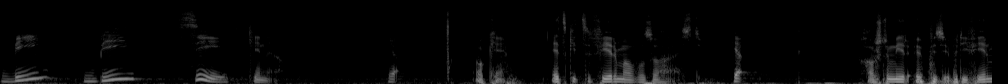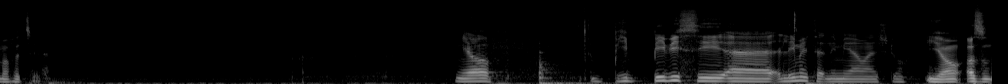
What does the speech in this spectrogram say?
B, B, C. Genau. Ja. Okay. Jetzt gibt es eine Firma, die so heißt. Ja. Kannst du mir etwas über die Firma erzählen? Ja. B BBC äh, Limited, nehme ich an, meinst du? Ja, also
